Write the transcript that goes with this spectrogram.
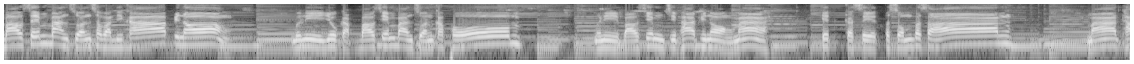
บ่าวเซมบ้านสวนสวัสดีครับ พี่น้องมื้อนี้อยู่กับบ่าวเซมบ้านสวนครับผมมื้อนี้บ่าวเซมสิพาพี่น้องมาเฮ็ดเกษตรผสมผสาน มาท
